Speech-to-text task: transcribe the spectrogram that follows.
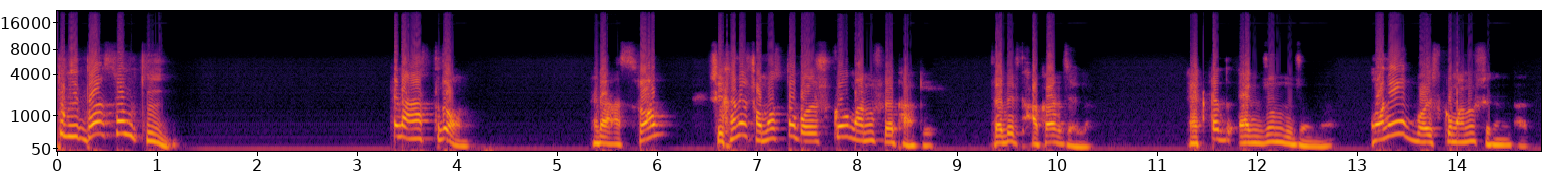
তো বৃদ্ধাশ্রম কি? এটা আশ্রম। এটা আশ্রম, সেখানে সমস্ত বয়স্ক মানুষরা থাকে তাদের থাকার জায়গা। একটা, একজন, দুজন নয় অনেক বয়স্ক মানুষ সেখানে থাকে।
